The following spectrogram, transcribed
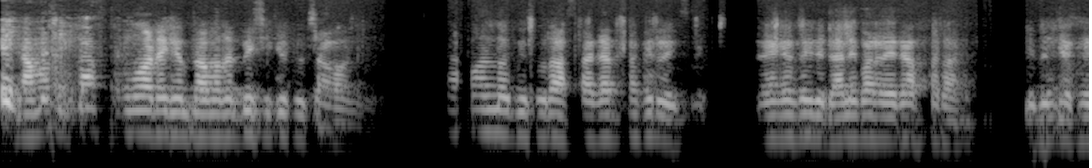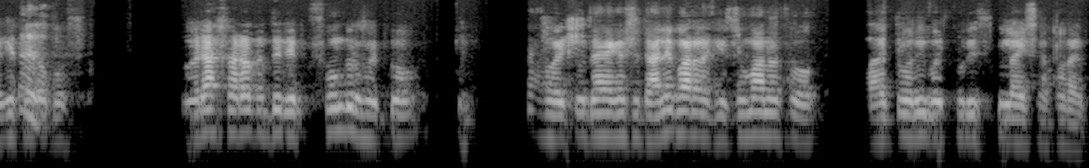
আমাদের কাস্টমারে কিন্তু আমাদের বেশি কিছু চাওয়া নেই। সামান্য কিছু রাস্তাঘাট বাকি রয়েছে। দেখা গেছে যে ডালিপাড়ার এই রাস্তাটা যেদিনকে থেকে থেকে ওই রাস্তাটা যদি সুন্দর হইতো হয়তো দেখা গেছে ডালিপাড়ার কিছু মানুষও হয়তো রিবোধপুর স্কুলে এসে পড়ায়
